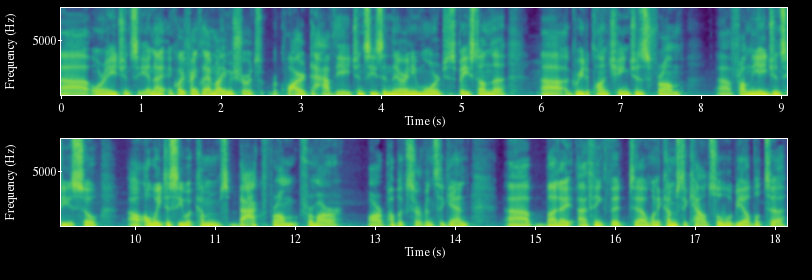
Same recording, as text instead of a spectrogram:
uh, or agency. And, I, and quite frankly, I'm not even sure it's required to have the agencies in there anymore, just based on the agreed upon changes from uh, from the agencies. So I'll, I'll, wait to see what comes back from from our our public servants again. Uh, but I, I, think that uh, when it comes to council, we'll be able to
